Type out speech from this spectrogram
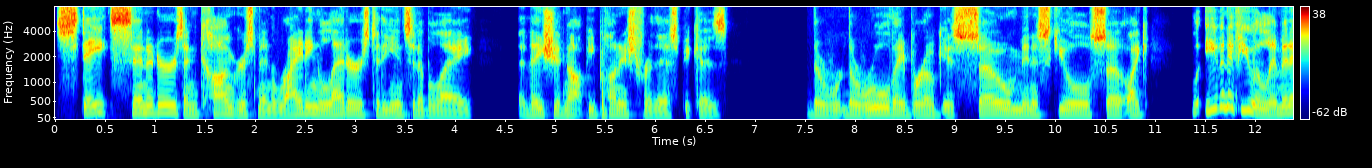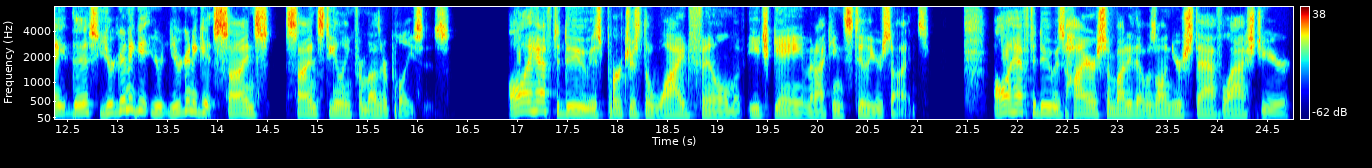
state senators and congressmen writing letters to the NCAA that they should not be punished for this because the the rule they broke is so minuscule. So like even if you eliminate this, you're gonna get your you're gonna get signs sign stealing from other places. All I have to do is purchase the wide film of each game and I can steal your signs. All I have to do is hire somebody that was on your staff last year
